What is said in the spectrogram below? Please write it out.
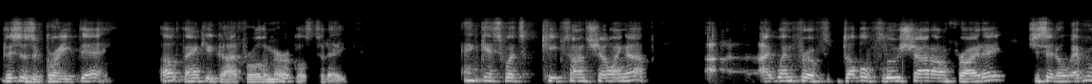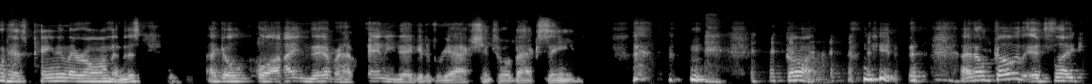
this is a great day. Oh, thank you, God, for all the miracles today. And guess what keeps on showing up? I went for a double flu shot on Friday. She said, oh, everyone has pain in their arm and this. I go, well, I never have any negative reaction to a vaccine. Go on. I don't go, it's like,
